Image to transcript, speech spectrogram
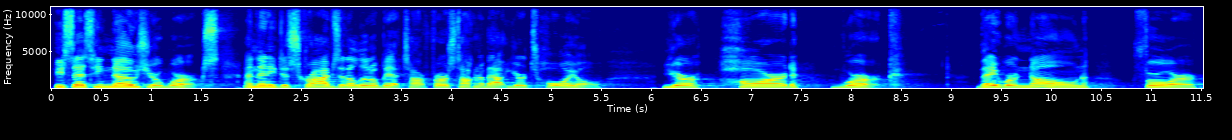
He says he knows your works, and then he describes it a little bit, first talking about your toil, your hard work. They were known for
